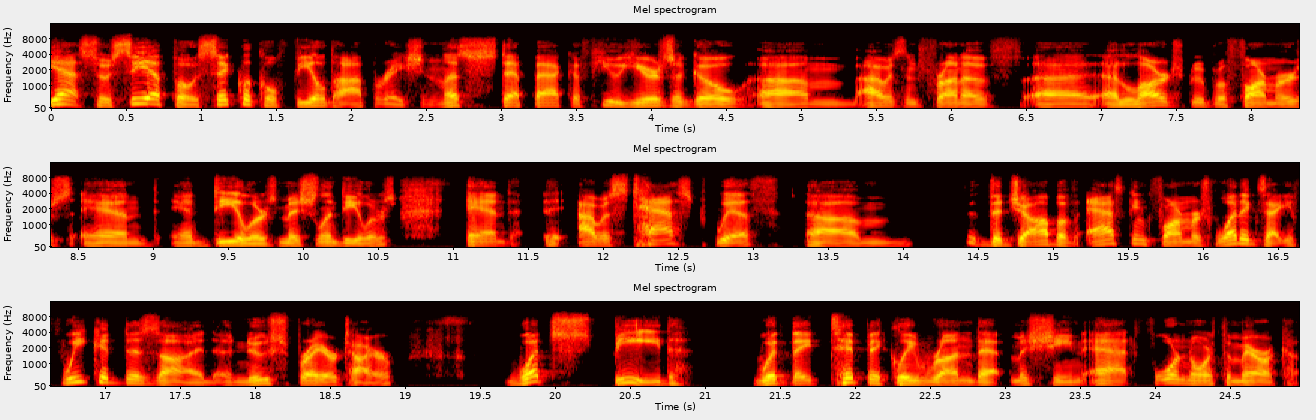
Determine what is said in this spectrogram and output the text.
yeah, so CFO, cyclical field operation. Let's step back a few years ago. Um, I was in front of uh, a large group of farmers and and dealers, Michelin dealers, and I was tasked with um, the job of asking farmers what exactly, if we could design a new sprayer tire, what speed would they typically run that machine at for North America?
